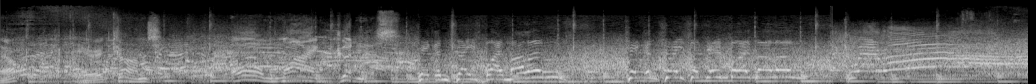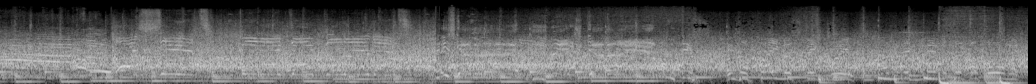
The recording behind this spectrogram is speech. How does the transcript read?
Well, here it comes. Oh my goodness. Kick and chase by Mullins. Kick and chase again by Mullins. Aguero! Oh, I see it, but I don't believe it. He's given it! He's given it! This is a famous victory. A magnificent performance.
